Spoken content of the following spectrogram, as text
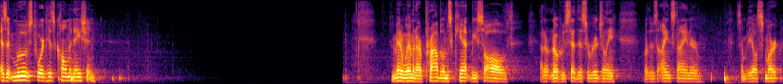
as it moves toward His culmination. Men and women, our problems can't be solved. I don't know who said this originally, whether it was Einstein or somebody else smart.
